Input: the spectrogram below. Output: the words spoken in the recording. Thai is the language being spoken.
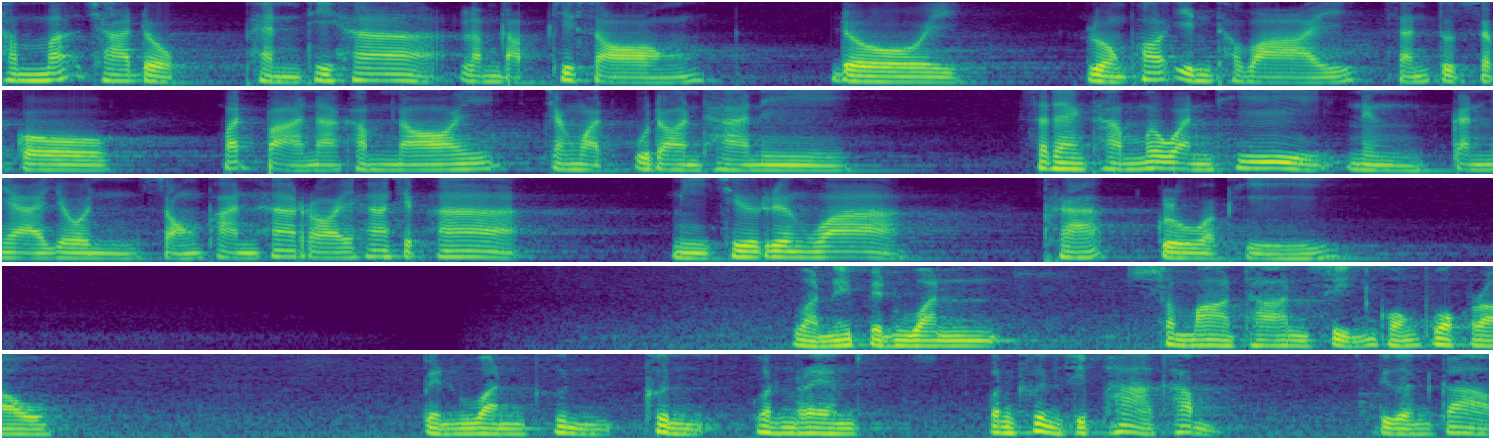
ธรรมชาดกแผ่นที่ห้าลำดับที่สอง โดย หลวงพ่ออินถวาย สันตุสโก วัดป่านาคำน้อย จังหวัดอุดรธานี แสดงธรรมเมื่อวันที่หนึ่งกันยายน 2555 มีชื่อเรื่องว่า พระกลัวผี วันนี้เป็นวัน สมาทานศีลของพวกเรา เป็นวันขึ้นขึ้นวันแรมวันขึ้นสิบห้าค่ำเดือนเก้า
